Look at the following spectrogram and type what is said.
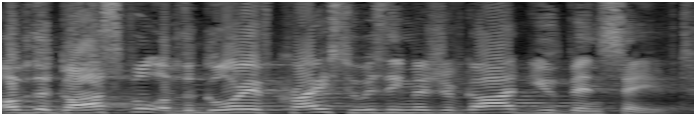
of the gospel of the glory of Christ, who is the image of God, you've been saved.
